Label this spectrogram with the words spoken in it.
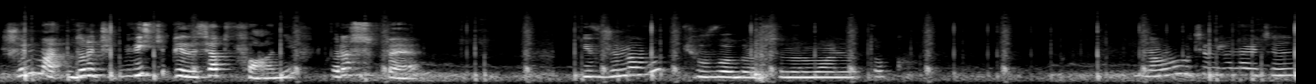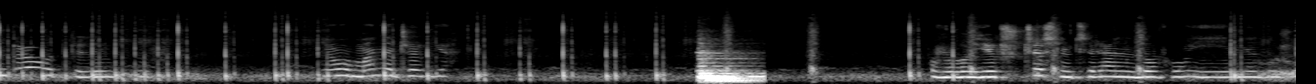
Що він має? До речі, 250 фанів, респект. І вже на вулицю вибрався нормально так. На вулиці вже навіть один провод підімкнув. У нього менеджер є. Якщо чесно, це реально довго і не дуже.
